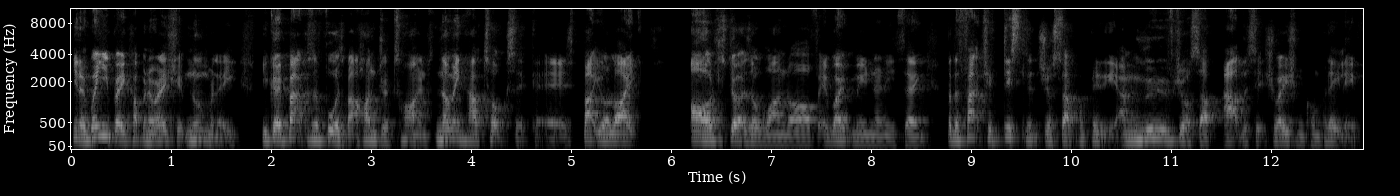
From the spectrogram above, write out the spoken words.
you know, when you break up in a relationship, normally you go backwards and forwards about hundred times, knowing how toxic it is. But you're like, oh, I'll just do it as a one-off. It won't mean anything. But the fact you've distanced yourself completely and moved yourself out of the situation completely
